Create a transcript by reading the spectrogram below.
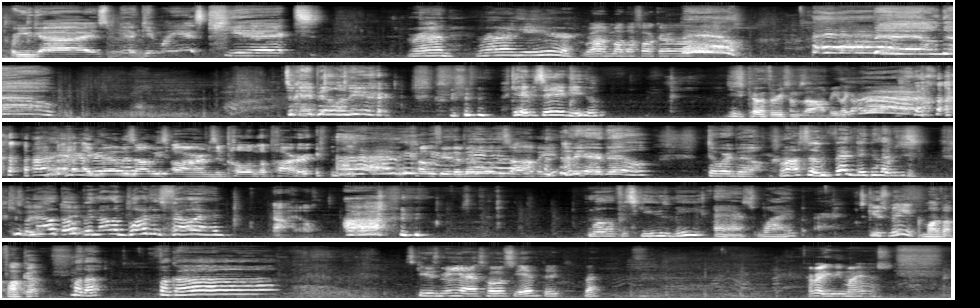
For you guys, I'm gonna get my ass kicked. Run, run here. Run, motherfucker. Bill! Bill! Bill, no! It's okay, Bill, I'm here. I came to save you. You just go through some zombies like, ah! I'm here, I grab Bill. a zombie's arms and pull him apart. I'm here, Come through the middle of the zombie. I'm here, Bill. Don't worry, Bill. I'm also infected because I was just keep my mouth just- open. All the blood just fell in. Ah, hell. Ah! well, excuse me, ass wipe. Excuse me, motherfucker. Motherfucker. Excuse me, asshole skeptic. Bye. How about you eat my ass?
